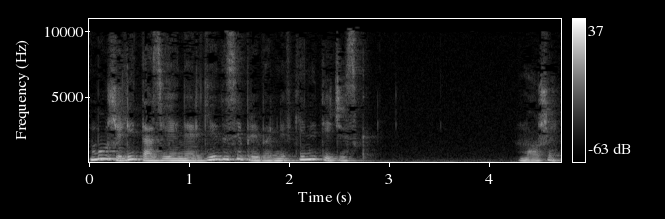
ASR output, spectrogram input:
може ли тази енергия да се превърне в кинетическа? Може.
